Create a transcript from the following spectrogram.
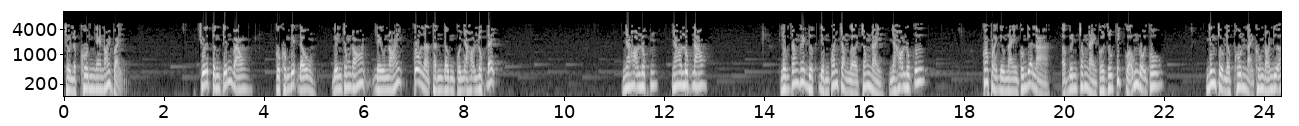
Triệu Lập Khôn nghe nói vậy. Chưa từng tiến vào, Cô không biết đâu. Bên trong đó đều nói cô là thần đồng của nhà họ Lục đấy. Nhà họ Lục? Nhà họ Lục nào? Lục Giang gây được điểm quan trọng ở trong này, Nhà họ Lục ư? Có phải điều này có nghĩa là Ở bên trong này có dấu tích của ông nội cô? Nhưng Triệu Lộc Khôn lại không nói nữa.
